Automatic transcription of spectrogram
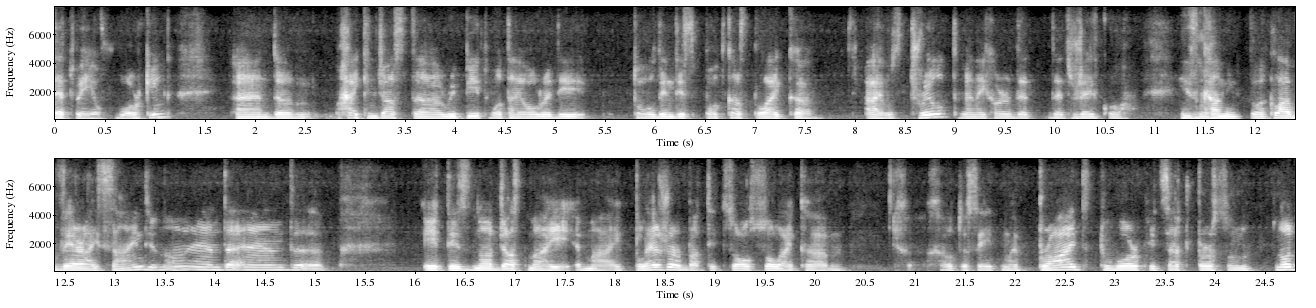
that way of working. And um, i can just uh, repeat what i already told in this podcast like uh, I was thrilled when I heard that that Željko he's coming to a club where I signed, you know, and and uh, it is not just my my pleasure, but it's also like um, how to say it, my pride to work with such person. Not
